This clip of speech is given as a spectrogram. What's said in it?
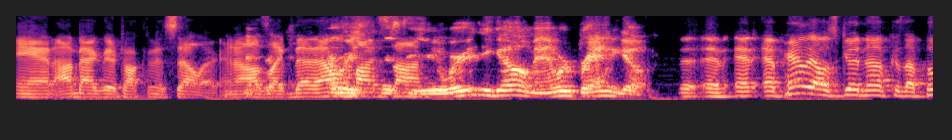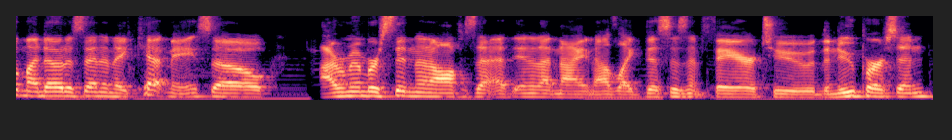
and i'm back there talking to the seller. And i was like that, that was my sign. where did you go man? Where'd brandon go? And, and apparently i was good enough because i put my notice in and they kept me. So I remember sitting in an office at, at, the end of that night and I was like, this isn't fair to the new person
